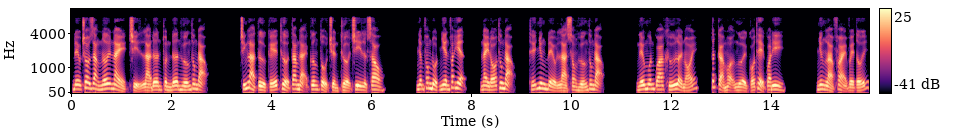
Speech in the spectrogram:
đều cho rằng nơi này chỉ là đơn thuần đơn hướng thông đạo. Chính là từ kế thừa tam đại cương tổ truyền thừa chi lực sau. Nhậm Phong đột nhiên phát hiện, này đó thông đạo, thế nhưng đều là song hướng thông đạo. Nếu muốn quá khứ lời nói, tất cả mọi người có thể qua đi. Nhưng là phải về tới.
